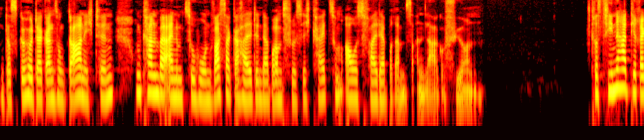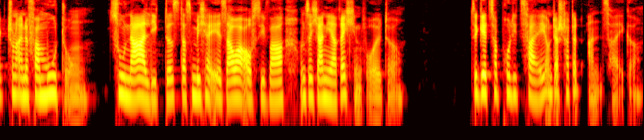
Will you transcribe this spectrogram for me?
Und das gehört da ganz und gar nicht hin und kann bei einem zu hohen Wassergehalt in der Bremsflüssigkeit zum Ausfall der Bremsanlage führen. Christine hat direkt schon eine Vermutung. Zu nahe liegt es, dass Michael sauer auf sie war und sich an ihr rächen wollte. Sie geht zur Polizei und erstattet Anzeige.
